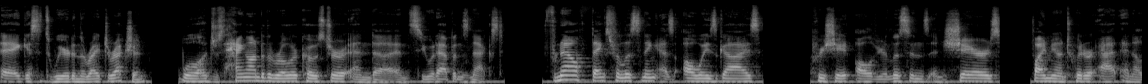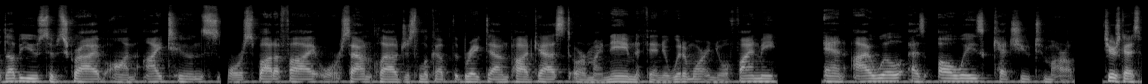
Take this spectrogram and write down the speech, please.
I guess it's weird in the right direction. We'll just hang on to the roller coaster and, uh, and see what happens next. For now, thanks for listening. As always, guys, appreciate all of your listens and shares. Find me on Twitter at NLW. Subscribe on iTunes or Spotify or SoundCloud. Just look up the Breakdown Podcast or my name, Nathaniel Whittemore, and you will find me. And I will, as always, catch you tomorrow. Cheers, guys.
